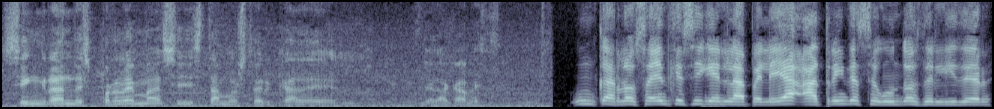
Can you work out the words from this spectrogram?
sin grandes problemas y estamos cerca de la cabeza. Un Carlos Sainz que sigue en la pelea a 30 segundos del líder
